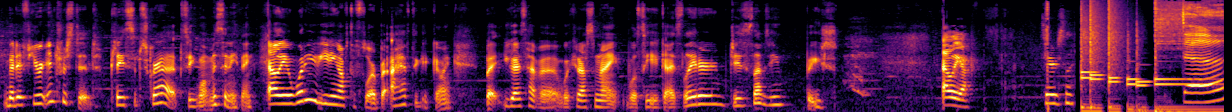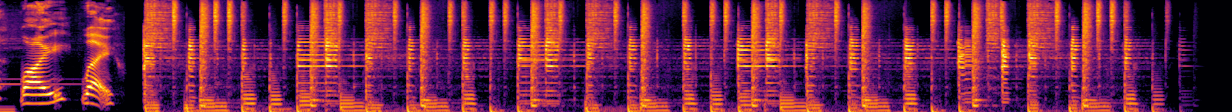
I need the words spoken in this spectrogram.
But if you're interested, please subscribe so you won't miss anything. Elia, what are you eating off the floor? But I have to get going. But you guys have a wicked awesome night. We'll see you guys later. Jesus loves you. Peace. Elia. Seriously? The right.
